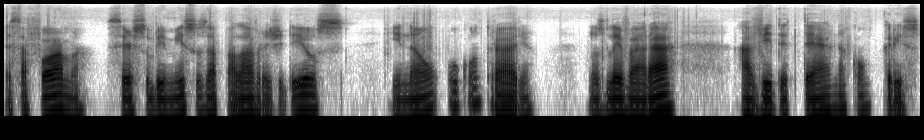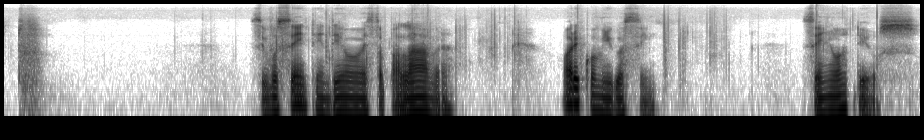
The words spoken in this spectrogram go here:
Dessa forma, ser submissos à palavra de Deus e não o contrário, nos levará à vida eterna com Cristo. Se você entendeu esta palavra, ore comigo assim: Senhor Deus,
